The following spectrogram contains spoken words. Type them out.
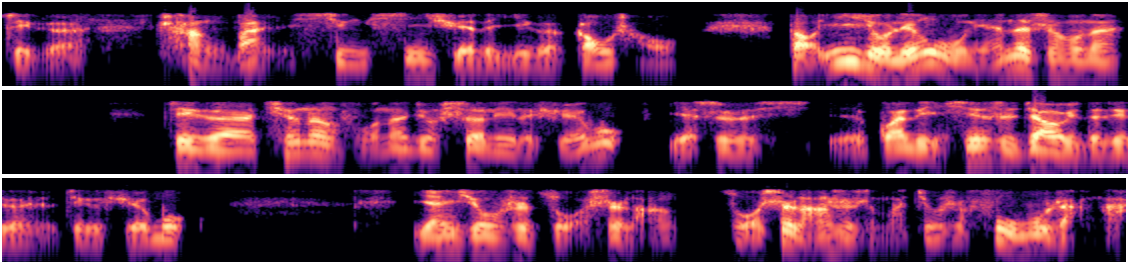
这个。创办新新学的一个高潮，到一九零五年的时候呢，这个清政府呢就设立了学部，也是管理新式教育的这个这个学部。严修是左侍郎，左侍郎是什么？就是副部长啊，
